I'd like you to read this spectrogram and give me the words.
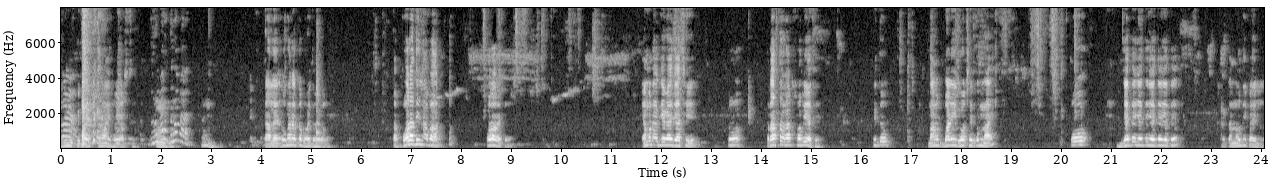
বিমুক্তি প্রায় সময় হয়ে আসছে। হুম। তাহলে ওখানে একটা ভয় ধরে গেল। তার পরের দিন আবার পড়া রাখে এমন এক জায়গায় যাচ্ছি তো রাস্তাঘাট সবই আছে। কিন্তু মানুষ বাড়ি ঘর সেরকম নাই। তো যেতে যেতে যেতে যেতে একটা নদী পাইল।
